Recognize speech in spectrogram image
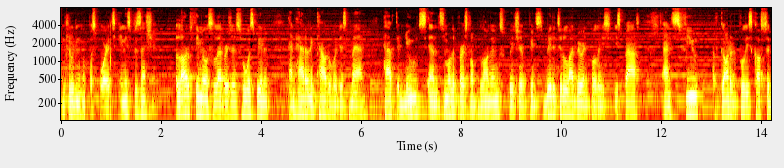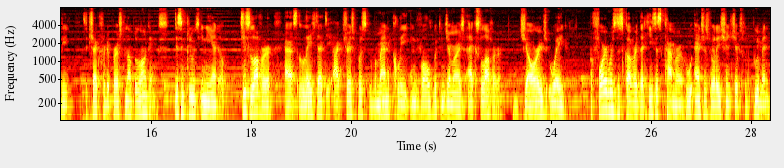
including her passport, in his possession. A lot of female celebrities who was been and had an encounter with this man have their nudes and some other personal belongings which have been submitted to the Liberian police is passed and few have gone to the police custody to check for their personal belongings. This includes Ini Edo. This lover has alleged that the actress was romantically involved with Njamah's ex-lover, George Wade, before it was discovered that he's a scammer who enters relationships with women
